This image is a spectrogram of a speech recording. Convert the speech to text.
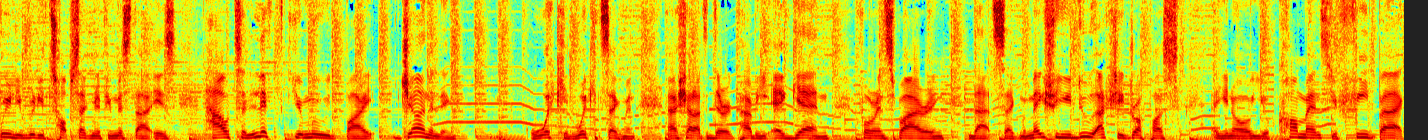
really really top segment if you missed that is how to lift your mood by journaling. Wicked, wicked segment. Uh, shout out to Derek Pabi again for inspiring that segment. Make sure you do actually drop us, uh, you know, your comments, your feedback.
